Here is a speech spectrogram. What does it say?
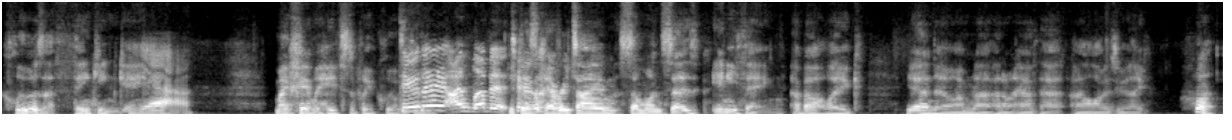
Clue is a thinking game. yeah. My family hates to play Clue. Do they? I love it because too. every time someone says anything about like yeah no i'm not i don't have that i'll always be like huh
